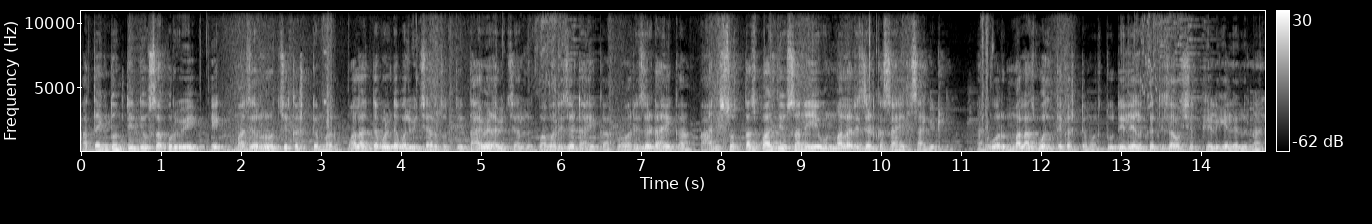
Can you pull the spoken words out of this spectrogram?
आता एक दोन तीन दिवसापूर्वी एक माझे रोजचे कस्टमर मला डबल डबल विचारत होते. दहा वेळा विचारलं बाबा रिझल्ट आहे का? बाबा रिझल्ट आहे का? आणि स्वतःच पाच दिवसाने येऊन मला रिझल्ट कसा आहे ते सांगितले. आणि वरून मलाच बोलते कस्टमर तू दिलेलं कधीच औषध फेल गेलेलं नाही.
